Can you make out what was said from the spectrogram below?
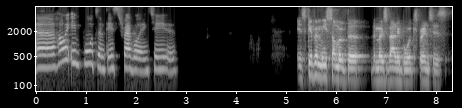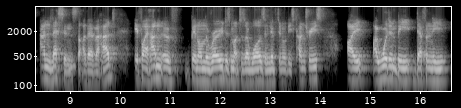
Uh, how important is traveling to you? It's given me some of the, the most valuable experiences and lessons that I've ever had. If I hadn't have been on the road as much as I was and lived in all these countries, I I wouldn't be definitely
